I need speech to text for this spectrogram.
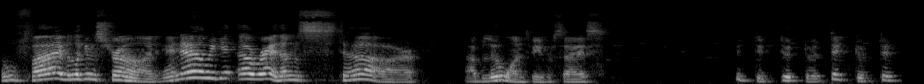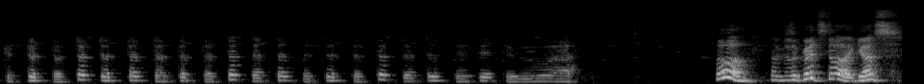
Level 5, looking strong. And now we get a random star. A blue one, to be precise. Oh, that was a good start, I guess.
